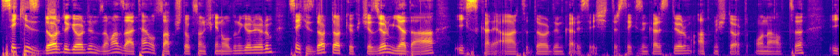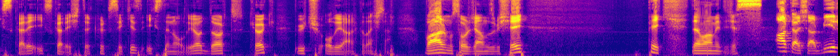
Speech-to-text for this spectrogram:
8, 4'ü gördüğüm zaman zaten 30, 60, 90 üçgen olduğunu görüyorum. 8, 4, 4 kök 3 yazıyorum. Ya da x kare artı 4'ün karesi eşittir. 8'in karesi diyorum. 64, 16, x kare, x kare eşittir. 48, x de ne oluyor? 4 kök 3 oluyor arkadaşlar. Var mı soracağımız bir şey? Peki devam edeceğiz. Arkadaşlar bir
